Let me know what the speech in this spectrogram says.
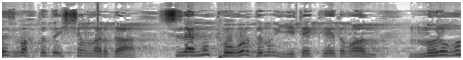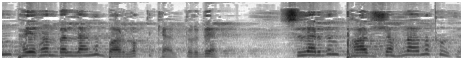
o'z vaqtida ishinglarda sizlarni to'g'ri dinga yetaklaydigan nurg'un payg'ambarlarni borliqqa keltirdi. Sizlardan podshohlarni qildi.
